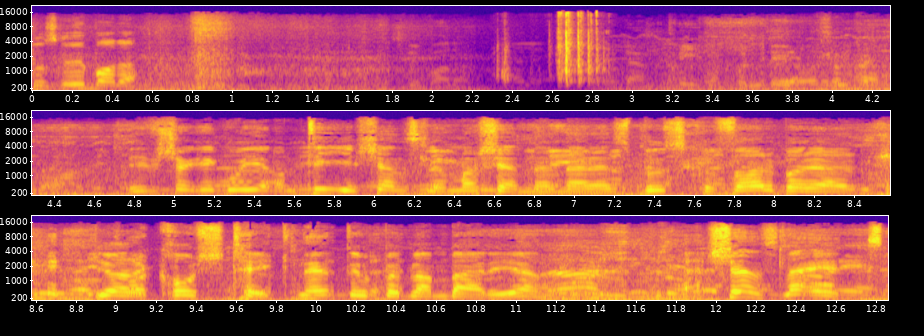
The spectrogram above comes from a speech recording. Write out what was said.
Då ska vi bada. Se vad som händer. Vi försöker gå igenom tio känslor man känner när ens busschaufför börjar göra korstecknet uppe bland bergen. Känsla ett,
